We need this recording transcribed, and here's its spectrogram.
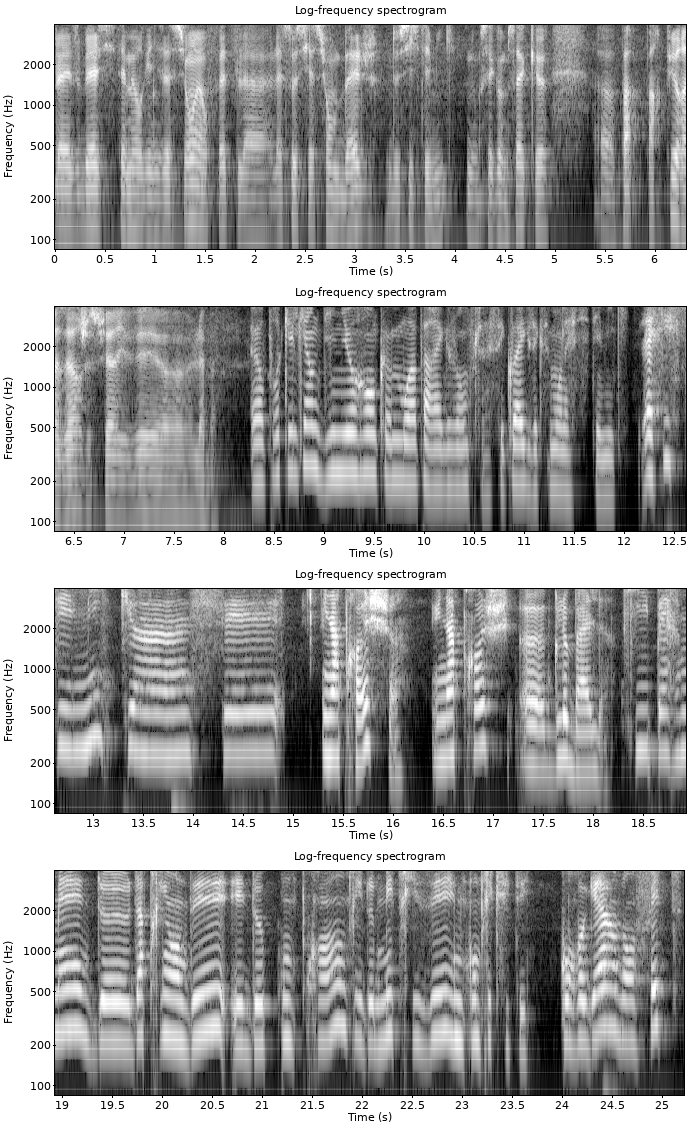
la SBL Système et Organisation est en fait la- l'association belge de systémique. Donc c'est comme ça que, euh, par, par pur hasard, je suis arrivé euh, là-bas. Alors pour quelqu'un d'ignorant comme moi par exemple, c'est quoi exactement la systémique? La systémique, euh, c'est une approche, une approche euh, globale qui permet de- d'appréhender et de comprendre et de maîtriser une complexité. Qu'on regarde en fait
